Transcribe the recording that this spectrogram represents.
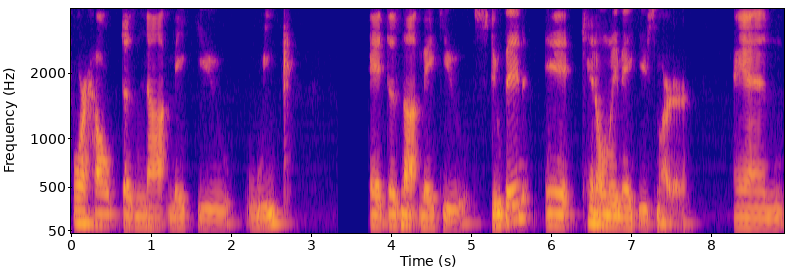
for help does not make you weak it does not make you stupid. It can only make you smarter. And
